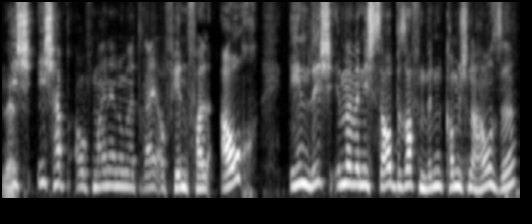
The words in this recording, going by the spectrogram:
Ja. Ich, ich habe auf meiner Nummer 3 auf jeden Fall auch ähnlich. Immer wenn ich sau besoffen bin, komme ich nach Hause,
